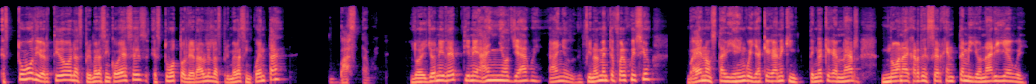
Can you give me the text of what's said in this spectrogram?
estuvo divertido las primeras cinco veces, estuvo tolerable las primeras 50. Basta, güey. Lo de Johnny Depp tiene años ya, güey, años. Finalmente fue el juicio. Bueno, está bien, güey, ya que gane quien tenga que ganar, no van a dejar de ser gente millonaria, güey.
